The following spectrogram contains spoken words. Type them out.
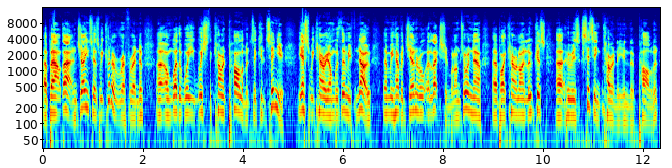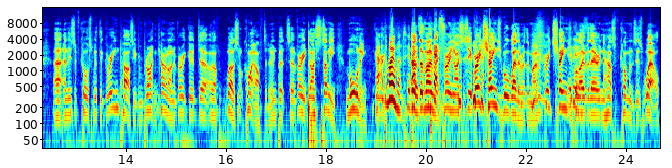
about that? And Jane says, We could have a referendum uh, on whether we wish the current Parliament to continue. Yes, we carry on with them. If no, then we have a general election. Well, I'm joined now uh, by Caroline Lucas, uh, who is sitting currently in the Parliament uh, and is, of course, with the Green Party from Brighton. Caroline, a very good, uh, well, it's not quite afternoon, but a very nice sunny morning. At the moment, it At is, the moment, yes. very nice to see. Very changeable weather at the moment. Very changeable over there in the House of Commons as well.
